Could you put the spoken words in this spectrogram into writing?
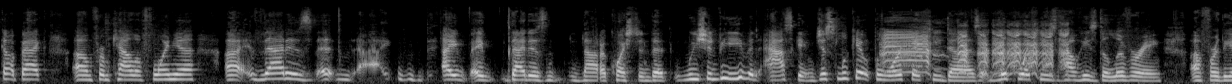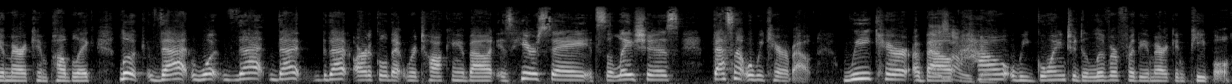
got back um, from California. Uh, that is, uh, I, I, I, that is not a question that we should be even asking. Just look at the work that he does. look what he's how he's delivering uh, for the American public. Look, that what that that that article that we're talking about is hearsay. It's salacious. That's not what we care about. We care about we how are we going to deliver for the American people?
